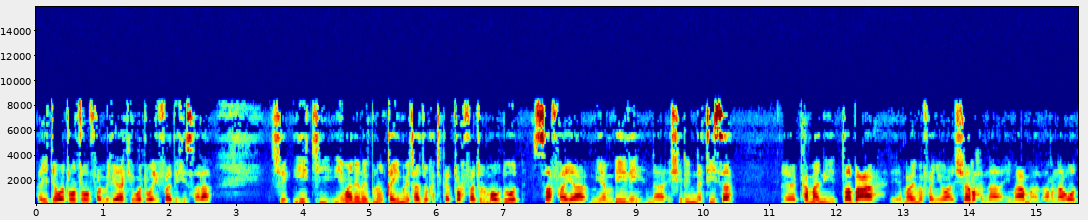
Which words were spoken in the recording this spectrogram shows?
Aita watoto familia yake watu wahifadhi hii sala hichi hii maneno Ibn al-Qayyim imetajwa katika Tuhfatul Mawdud safha ya 229 e, kama ni tabaa ambayo imefanywa sharh na Imam Al-Arnaout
